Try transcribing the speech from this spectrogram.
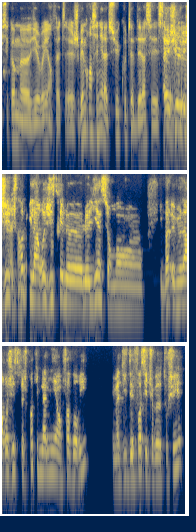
c'est comme euh, V-Ray en fait. Euh, Je vais me renseigner là-dessus. Écoute, Abdella, c'est Eh, je, je intéressant. crois qu'il a enregistré le, le lien sur mon. Il me l'a enregistré. Je crois qu'il me l'a mis en favori. Il m'a dit des fois si tu veux toucher.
